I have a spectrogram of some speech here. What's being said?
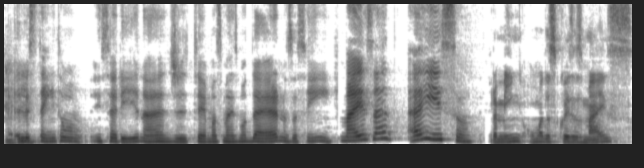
Uhum. eles tentam inserir, né? De temas mais modernos, assim. Mas é, é isso. Pra mim, uma das coisas mais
